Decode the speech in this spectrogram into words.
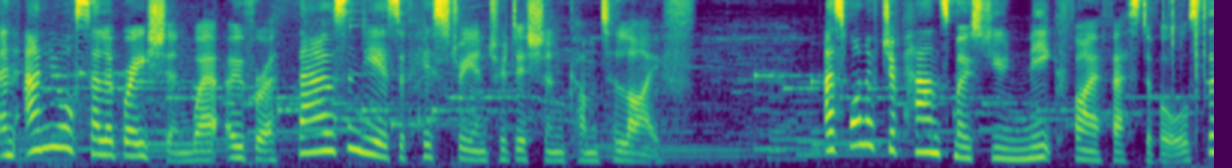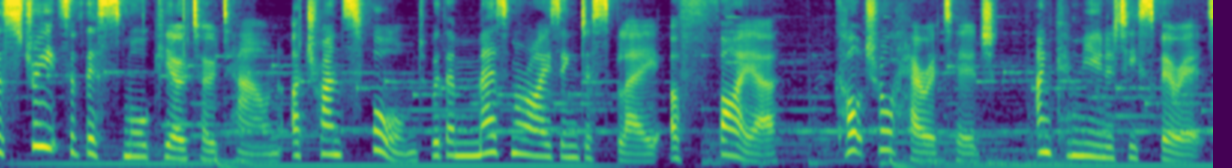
an annual celebration where over a thousand years of history and tradition come to life. As one of Japan's most unique fire festivals, the streets of this small Kyoto town are transformed with a mesmerizing display of fire, cultural heritage, and community spirit.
